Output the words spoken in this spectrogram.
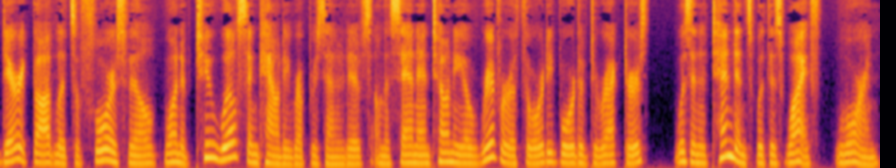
Derek Gaudlitz of Floresville, one of two Wilson County representatives on the San Antonio River Authority Board of Directors, was in attendance with his wife, Lauren,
